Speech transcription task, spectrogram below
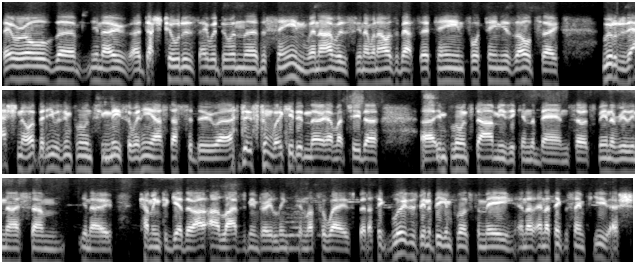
they were all the you know uh, dutch Tilders. they were doing the the scene when i was you know when i was about 13 14 years old so little did Ash know it, but he was influencing me. So when he asked us to do uh, do some work, he didn't know how much he'd uh, uh, influenced our music in the band. So it's been a really nice, um, you know, coming together. Our, our lives have been very linked in lots of ways. But I think blues has been a big influence for me, and I- and I think the same for you, Ash.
